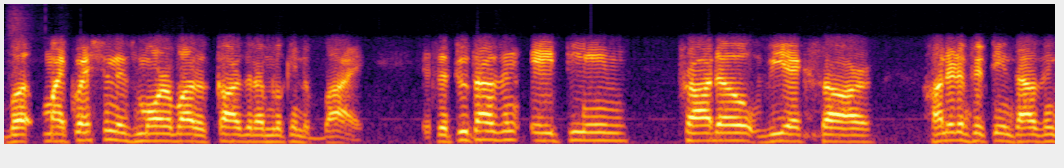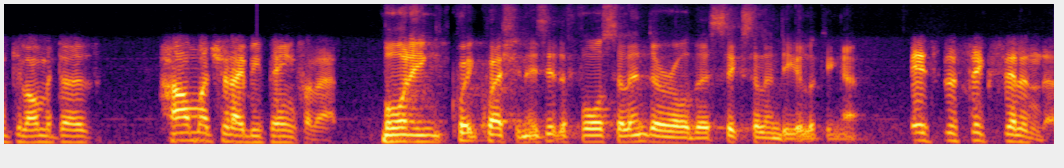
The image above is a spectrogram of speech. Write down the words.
But my question is more about a car that I'm looking to buy. It's a 2018 Prado VXR, 115,000 kilometers. How much should I be paying for that? Morning. Quick question. Is it the four cylinder or the six cylinder you're looking at? It's the six cylinder.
